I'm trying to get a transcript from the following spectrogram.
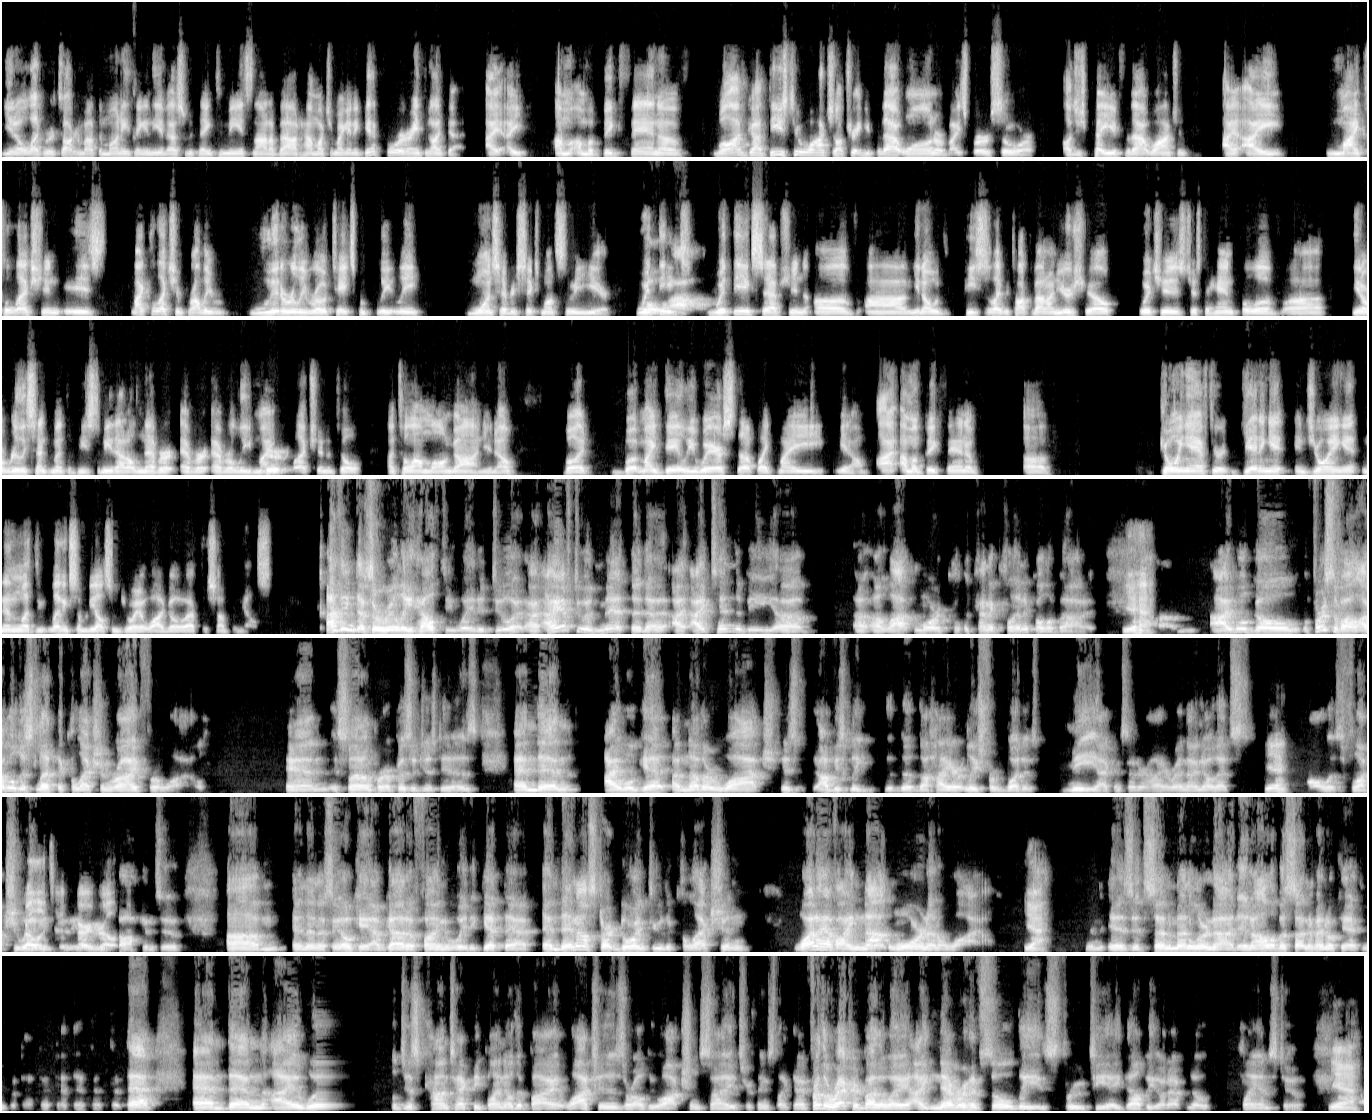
you know, like we were talking about the money thing and the investment thing. To me, it's not about how much am I going to get for it or anything like that. I, I I'm I'm a big fan of well, I've got these two watches, I'll trade you for that one, or vice versa, or I'll just pay you for that watch. And I, I my collection is my collection probably literally rotates completely once every six months to a year, with Oh the wow. with the exception of uh, you know pieces like we talked about on your show, which is just a handful of uh, you know really sentimental piece to me that'll never ever ever leave my Sure. collection until until I'm long gone. You know, but but my daily wear stuff, like my you know, I, I'm a big fan of of going after it, getting it, enjoying it, and then letting letting somebody else enjoy it while I go after something else. I think that's a really healthy way to do it. I, I have to admit that uh, I, I tend to be uh, a, a lot more cl- kind of clinical about it. Yeah, I will go. First of all, I will just let the collection ride for a while, and it's not on purpose; it just is. And then I will get another watch. Is obviously the, the the higher, at least for what is me, I consider higher end. I know that's Yeah. all is fluctuating. Relative, very relative. Talking to, um, and then I say, okay, I've got to find a way to get that, and then I'll start going through the collection. What have I not worn in a while? yeah, and is it sentimental or not? And all of a sudden, I find, okay, I can put that, that, that, that, that, that, and then I will just contact people I know that buy watches, or I'll do auction sites or things like that. For the record, by the way, I never have sold these through TAW, and I have no plans to. yeah,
